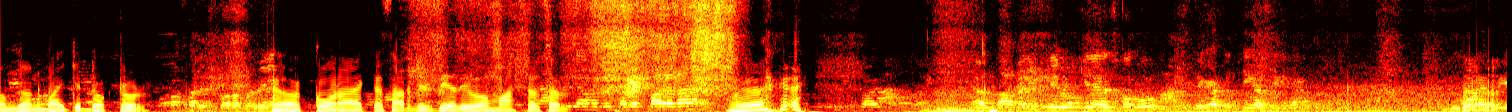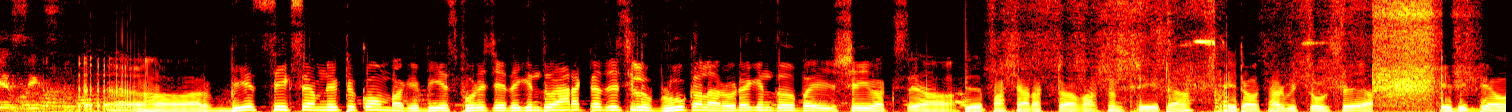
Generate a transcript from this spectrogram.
রমজান বাইকের ডক্টর করা একটা সার্ভিস দিয়ে দেবো মাস্টার স্যার হ্যাঁ, আর বিএস সিক্স এমনি একটু কম বাগে বিএস ফোরে চাইতে কিন্তু আর একটা যে ছিল ব্লু কালার ওটা কিন্তু ভাই সেই বাগছে হ্যাঁ। পাশে আর একটা ভার্সন থ্রি এটা এটাও সার্ভিস চলছে। এদিক দিয়েও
